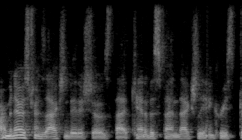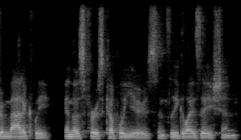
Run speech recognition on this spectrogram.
our Moneris transaction data shows that cannabis spend actually increased dramatically in those first couple years since legalization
